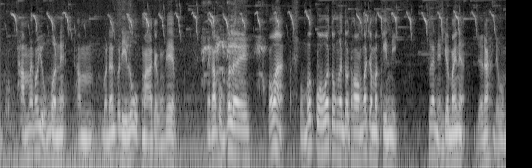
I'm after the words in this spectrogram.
ำทำให้เขาอยู่ข้างบนเนี่ยทำวันนั้นพอดีลูกมาจากกรุงเทพนะครับ ผมก็เลย เพราะว่า ผมก็กลัวว่าตัวเงินตัวทองก็จะมากินอีก เพื่อนเห็นกันไหมเนี่ยเดี๋ยวนะเดี๋ยวผม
